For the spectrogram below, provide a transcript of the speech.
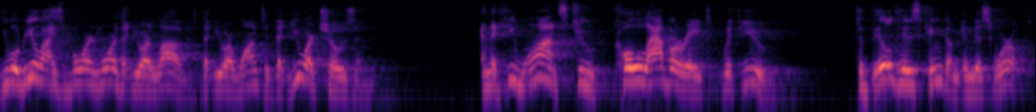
you will realize more and more that you are loved, that you are wanted, that you are chosen. and that He wants to collaborate with you to build His kingdom in this world.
